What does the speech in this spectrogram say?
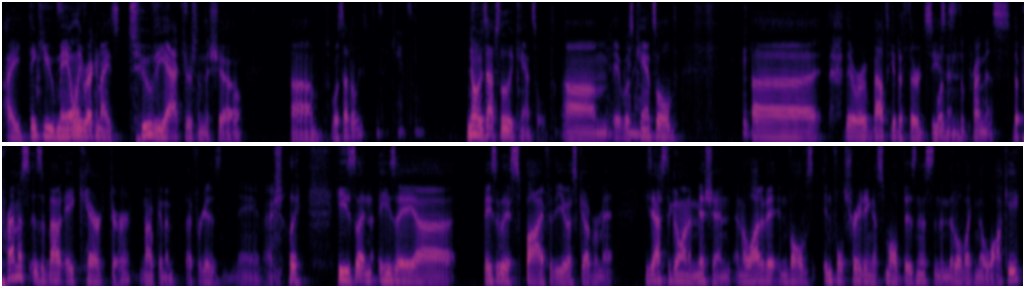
I think you may only recognize two of the actors from the show. Um, what's that, Elise? Is it canceled? No, it's absolutely canceled. Um, it was canceled. Uh, they were about to get a third season. What's the premise? The premise is about a character. Not gonna. I forget his name actually. He's an he's a uh, basically a spy for the U.S. government. He's asked to go on a mission, and a lot of it involves infiltrating a small business in the middle of like Milwaukee.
